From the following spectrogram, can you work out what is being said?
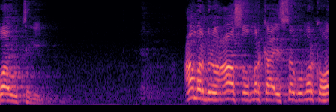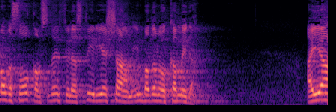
waa uu tegey. Camar binu caas oo markaa isagu marka horeba soo qabsaday filistiin iyo shaam in badan oo ka mid ah ayaa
